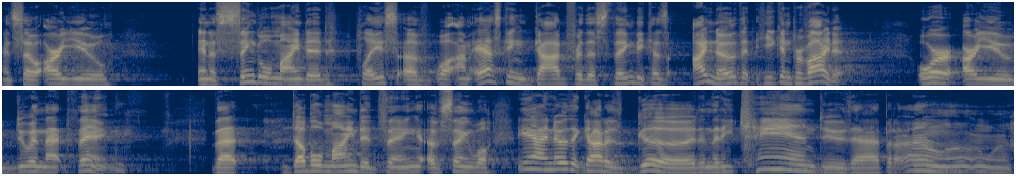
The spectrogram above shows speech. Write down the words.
And so, are you in a single minded place of, well, I'm asking God for this thing because I know that He can provide it? Or are you doing that thing, that double minded thing of saying, well, yeah, I know that God is good and that He can do that, but I don't,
